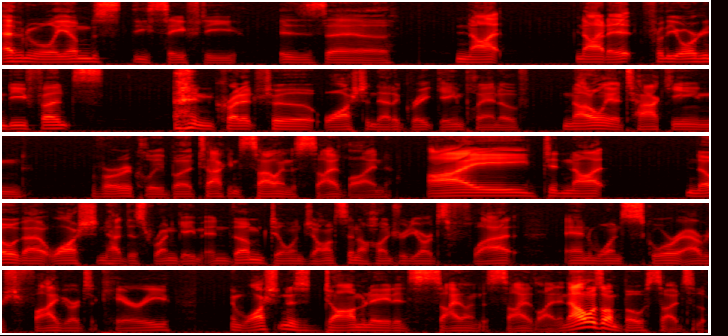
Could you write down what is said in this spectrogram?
Evan Williams, the safety, is uh, not not it for the Oregon defense And credit to Washington, they had a great game plan of not only attacking vertically, but attacking sideline to sideline. I did not know that Washington had this run game in them. Dillon Johnson, 100 yards flat and one score, averaged five yards a carry. And Washington has dominated sideline to sideline. And that was on both sides of the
